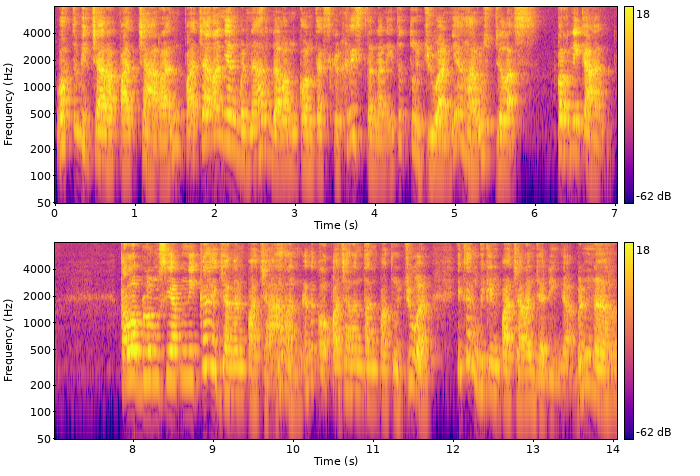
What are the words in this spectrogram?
Waktu bicara pacaran, pacaran yang benar dalam konteks kekristenan itu tujuannya harus jelas. Pernikahan. Kalau belum siap nikah ya jangan pacaran. Karena kalau pacaran tanpa tujuan, itu yang bikin pacaran jadi nggak benar.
